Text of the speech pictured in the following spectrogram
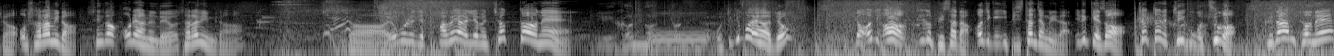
자, 어 사람이다. 생각 오래 하는데요. 사람입니다. 자, 요거를 이제 파괴하려면 첫 턴에 어, 어떻게 파야 하죠? 그러니까 어제 어 이거 비슷하다. 어저께 이 비슷한 장면이다. 이렇게 해서 첫 턴에 트위고가 죽어. 그 다음 턴에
